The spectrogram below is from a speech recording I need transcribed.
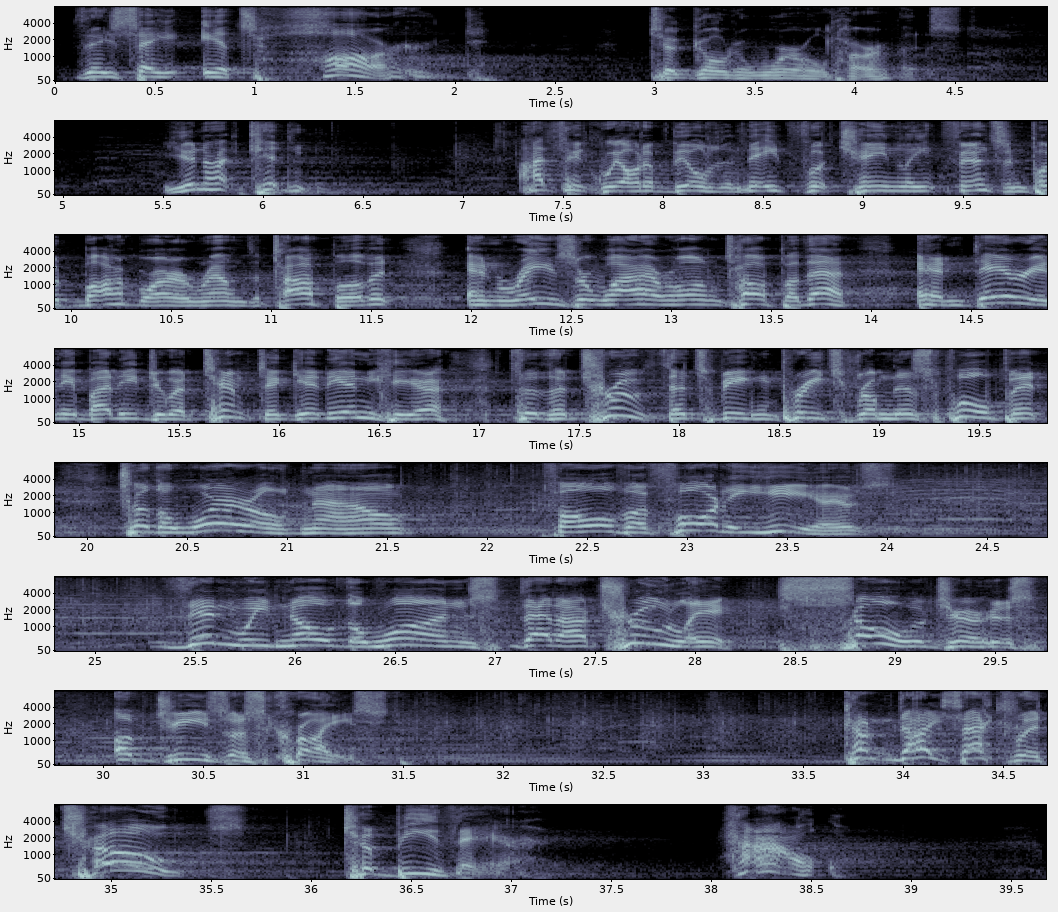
They say it's hard to go to World Harvest. You're not kidding. I think we ought to build an eight foot chain link fence and put barbed wire around the top of it and razor wire on top of that and dare anybody to attempt to get in here to the truth that's being preached from this pulpit to the world now for over 40 years. Then we know the ones that are truly soldiers of Jesus Christ. Dyess actually chose to be there. How?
